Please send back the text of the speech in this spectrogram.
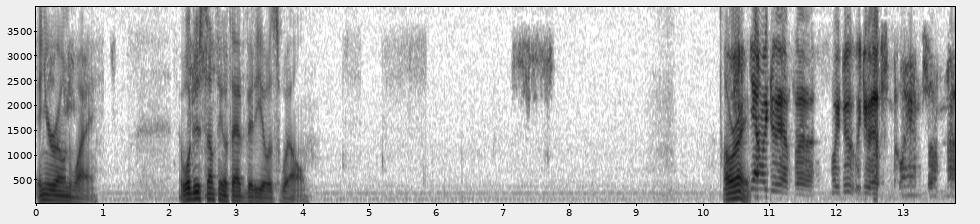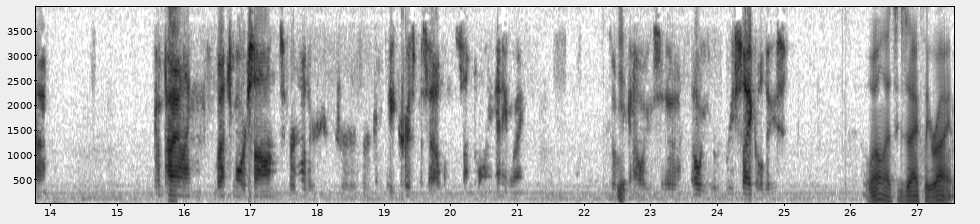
in your own way. We'll do something with that video as well. All right. Yeah, we do have uh, we do we do have some plans on uh, compiling a bunch more songs for another for, for a complete Christmas album at some point. Anyway, so we Yeah. can always uh, always recycle these. Well, that's exactly right.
